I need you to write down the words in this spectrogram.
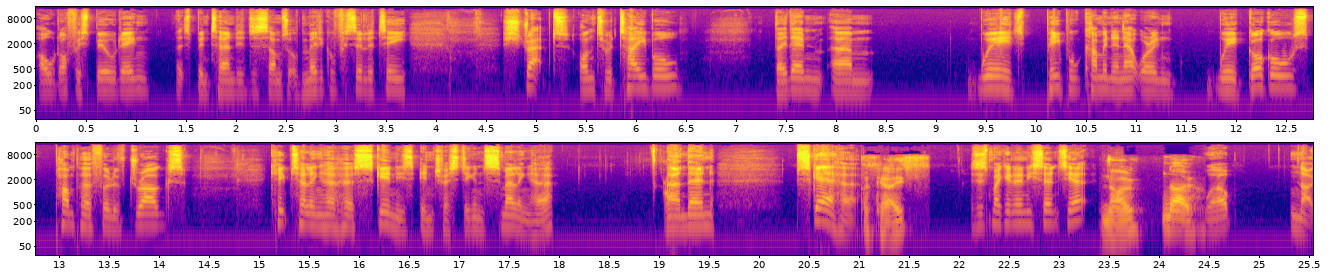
old office building that's been turned into some sort of medical facility. Strapped onto a table. They then um, weird people come in and out wearing weird goggles, pump her full of drugs, keep telling her her skin is interesting and smelling her, and then scare her. Okay. Is this making any sense yet? No. No. Well, no.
